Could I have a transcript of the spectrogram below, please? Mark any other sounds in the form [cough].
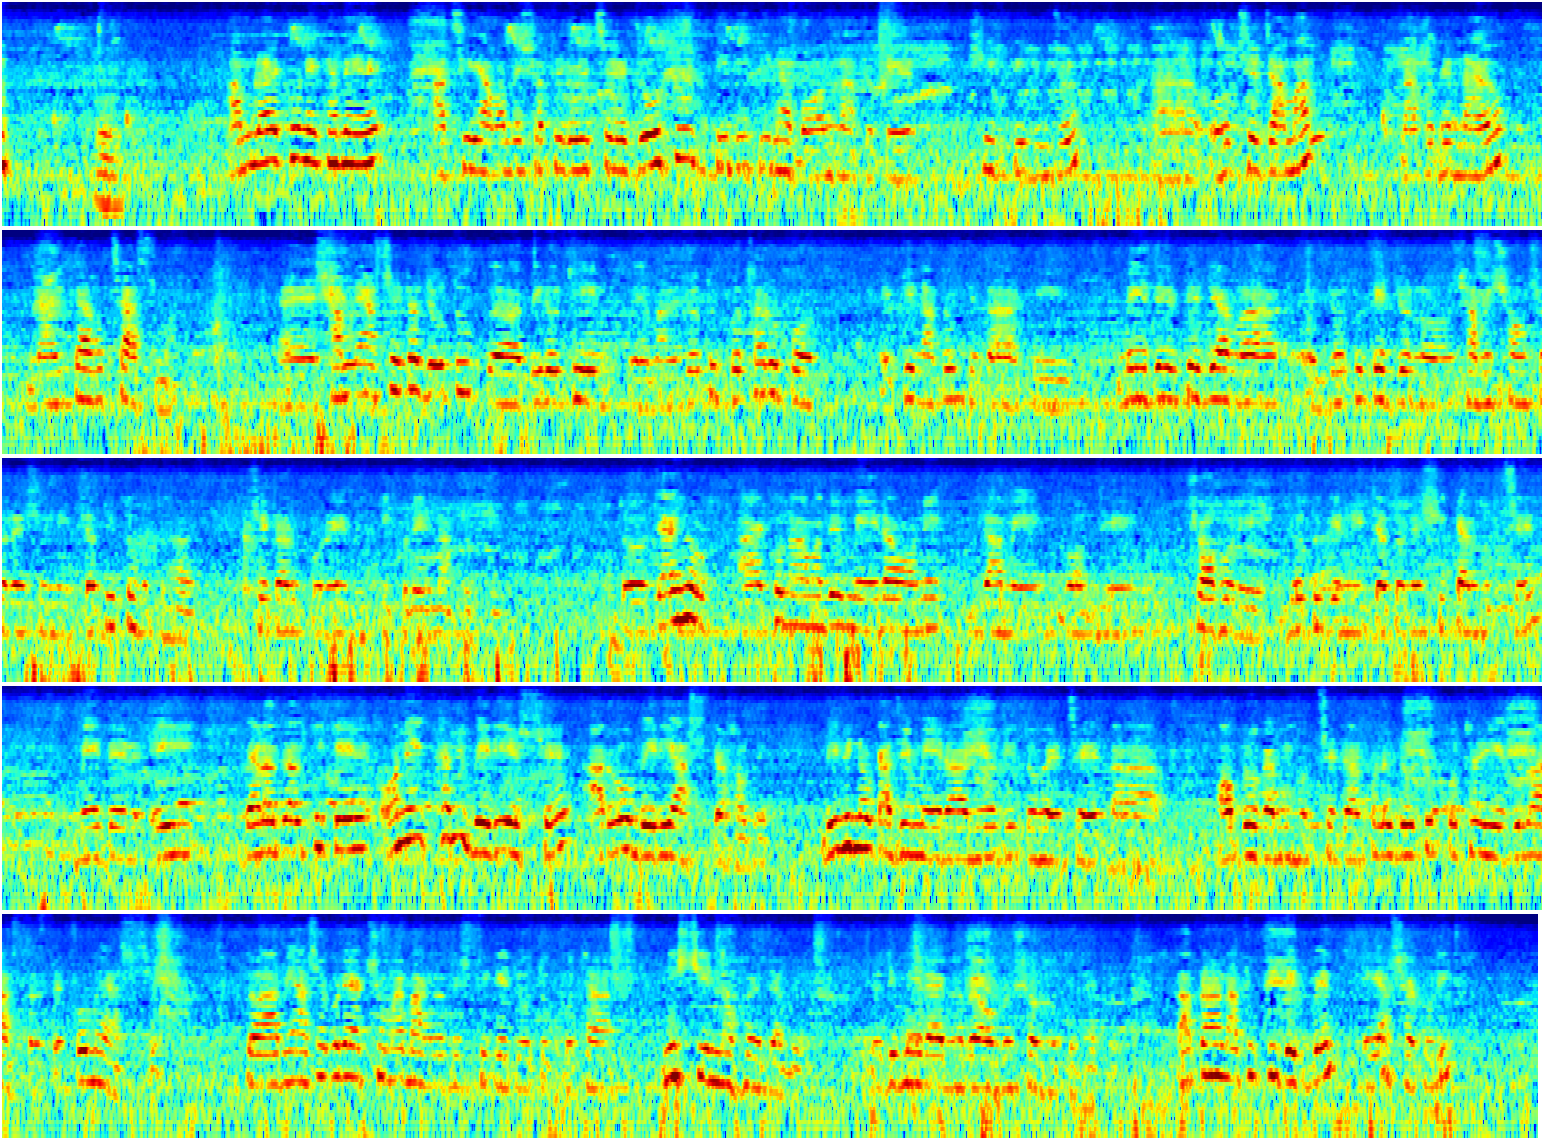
[laughs] আমরা এখন এখানে আছি, আমাদের সাথে রয়েছে যৌতুক দিদি কিনা বল নাটকের শিল্পী দুজন। হচ্ছে জামাল, নাটকের নায়ক। নায়িকা হচ্ছে আসমা। সামনে আসছে এটা যৌতুক বিরোধী মানে যৌতুক প্রথার উপর একটি নাটক যেটা আর কি মেয়েদেরকে যে আমরা যৌতুকের জন্য স্বামীর সংসারে এসে নির্যাতিত হতে হয়, সেটার উপরে ভিত্তি করে নাটকটি। তো যাই হোক, এখনও আমাদের মেয়েরা অনেক গ্রামে, গঞ্জে, শহরে যৌতুকের নির্যাতনের শিকার হচ্ছে। মেয়েদের এই বেড়াজাল থেকে অনেকখানি বেরিয়ে এসছে আরও বেরিয়ে আসতে হবে। বিভিন্ন কাজে মেয়েরা নিয়োজিত হয়েছে, তারা অগ্রগামী হচ্ছে, যার ফলে যৌতুক কোথায় এগুলো আস্তে আস্তে কমে আসছে। তো আমি আশা করি এক সময় বাংলাদেশ থেকে যৌতুক প্রথা নিশ্চিহ্ন হয়ে যাবে, যদি মেয়েরা এভাবে অগ্রসর হতে থাকে। আপনারা নাটকটি দেখবেন, এই আশা করি।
